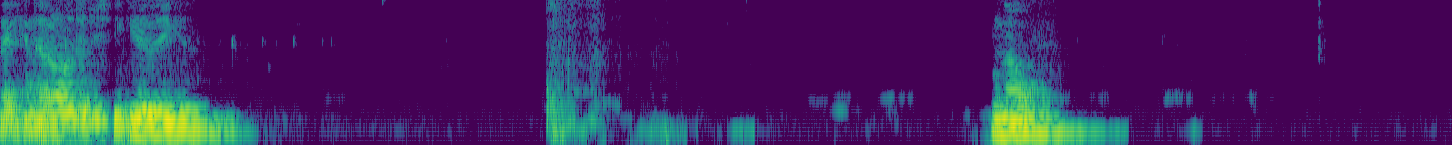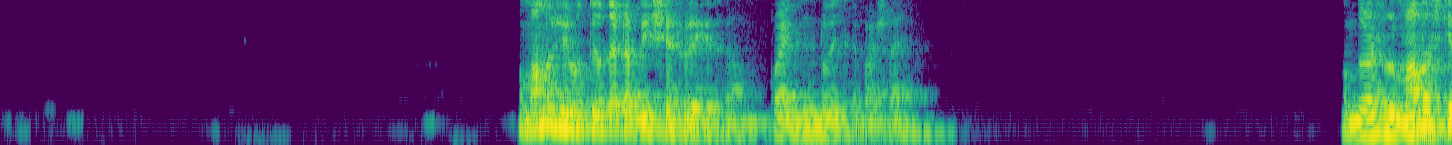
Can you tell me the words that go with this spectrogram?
দেখেন, এরা অলরেডি শিখিয়ে হয়ে গেছে। নাও। মানুষের প্রতি ওদের একটা বিশ্বাস হয়ে গেছে, কয়েকদিন রয়েছে বাসায়। বন্ধুরা আসলে মানুষকে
